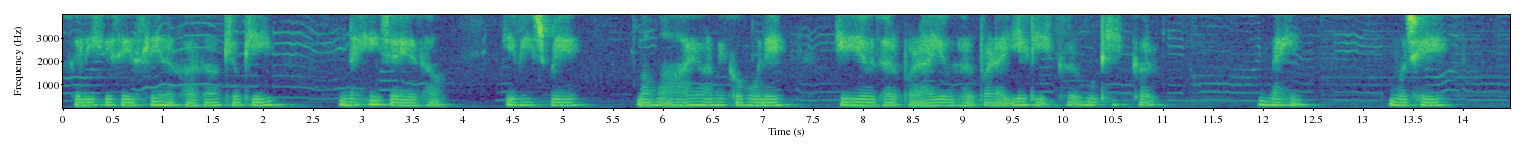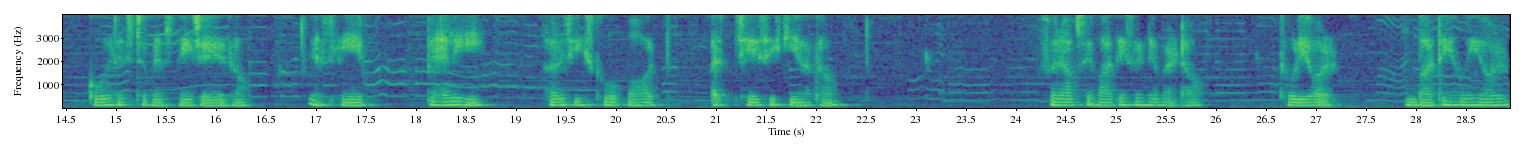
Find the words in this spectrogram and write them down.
सलीके से इसलिए रखा था क्योंकि नहीं चाहिए था कि बीच में मामा आए और मेरे को बोले कि ये उधर पढ़ा ये उधर पढ़ा ये ठीक कर, वो ठीक कर। नहीं, मुझे कोई डिस्टर्बेंस नहीं चाहिए था। इसलिए पहले ही हर चीज़ को बहुत अच्छे से किया था। फिर आपसे बातें करने बैठा थोड़ी और बातें हुई और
